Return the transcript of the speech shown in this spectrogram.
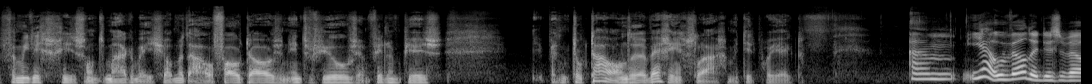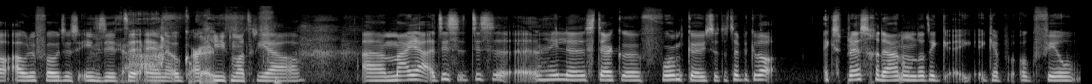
familiegeschiedenis van te maken? Een beetje met oude foto's en interviews en filmpjes. je bent een totaal andere weg ingeslagen met dit project. Ehm, ja, hoewel er dus wel oude foto's in zitten Ja, en ook archiefmateriaal. Ehm, maar ja, het is, het is eh, een hele sterke vormkeuze. Dat heb ik wel expres gedaan, omdat ik, ik, heb ook veel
